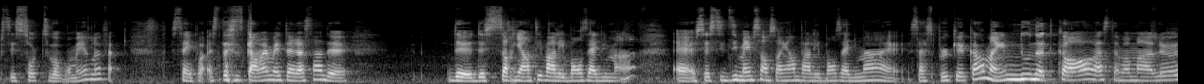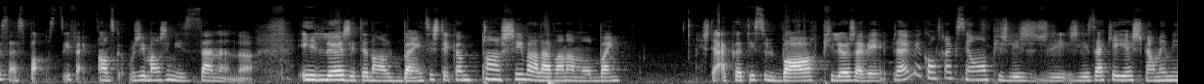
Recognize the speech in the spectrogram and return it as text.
c'est sûr que tu vas vomir là. Fait c'est quand même intéressant de de, de s'orienter vers les bons aliments. Euh, ceci dit, même si on s'oriente vers les bons aliments, euh, ça se peut que quand même, nous, notre corps, à ce moment-là, ça se passe. Fait, en tout cas, j'ai mangé mes ananas. Et là, j'étais dans le bain. J'étais comme penchée vers l'avant dans mon bain. J'étais à côté sur le bord, puis là, j'avais j'avais mes contractions, puis je les, je, les, je les accueillais, je fermais mes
